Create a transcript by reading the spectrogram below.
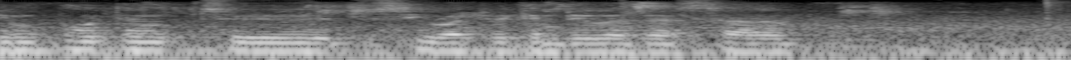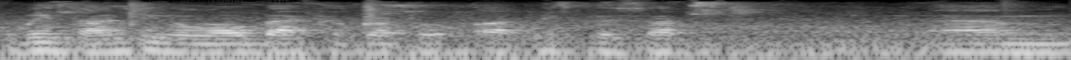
important to, to see what we can do with this. So went hunting a while back. I've got I picked this up. Um,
